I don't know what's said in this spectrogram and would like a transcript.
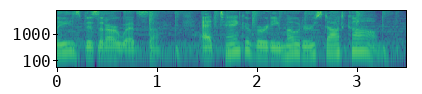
Please visit our website at tanqueverdemotors.com.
